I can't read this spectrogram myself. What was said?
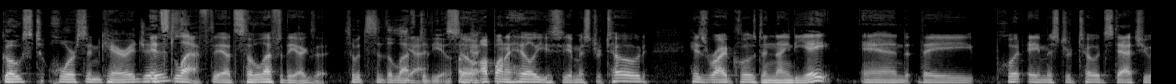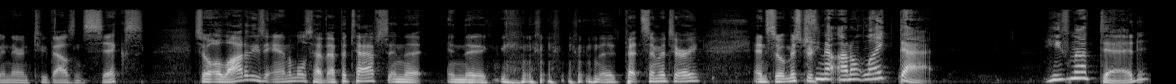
ghost horse and carriage is? It's left. Yeah, it's to the left of the exit. So it's to the left Yeah. of you. So Okay. up on a hill, you see a Mr. Toad. His ride closed in '98, and they put a Mr. Toad statue in there in 2006. So a lot of these animals have epitaphs in the in the in the pet cemetery, and so Mr. See, now I don't like that. He's not dead.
